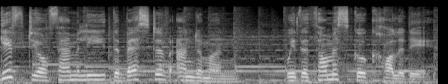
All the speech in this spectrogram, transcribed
Gift your family the best of Andaman with the Thomas Cook holiday.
